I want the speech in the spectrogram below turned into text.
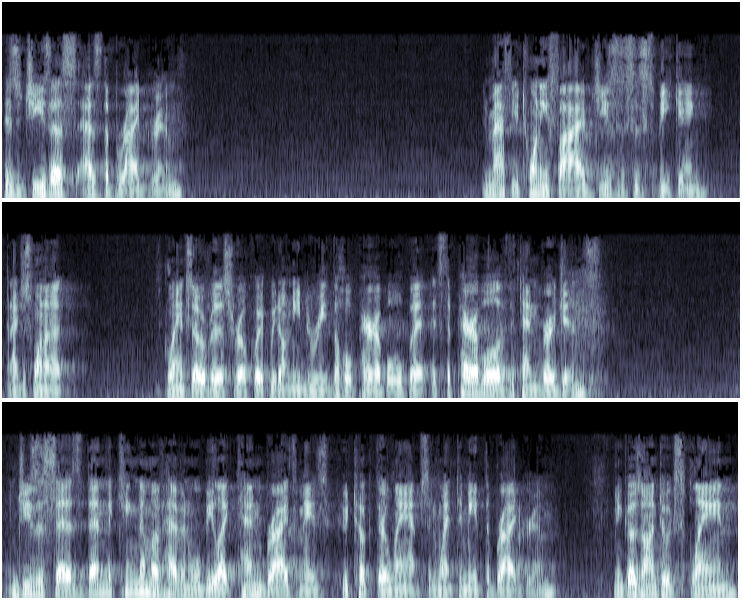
is Jesus as the bridegroom. In Matthew 25, Jesus is speaking, and I just want to glance over this real quick. We don't need to read the whole parable, but it's the parable of the ten virgins. And Jesus says, Then the kingdom of heaven will be like ten bridesmaids who took their lamps and went to meet the bridegroom. And he goes on to explain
